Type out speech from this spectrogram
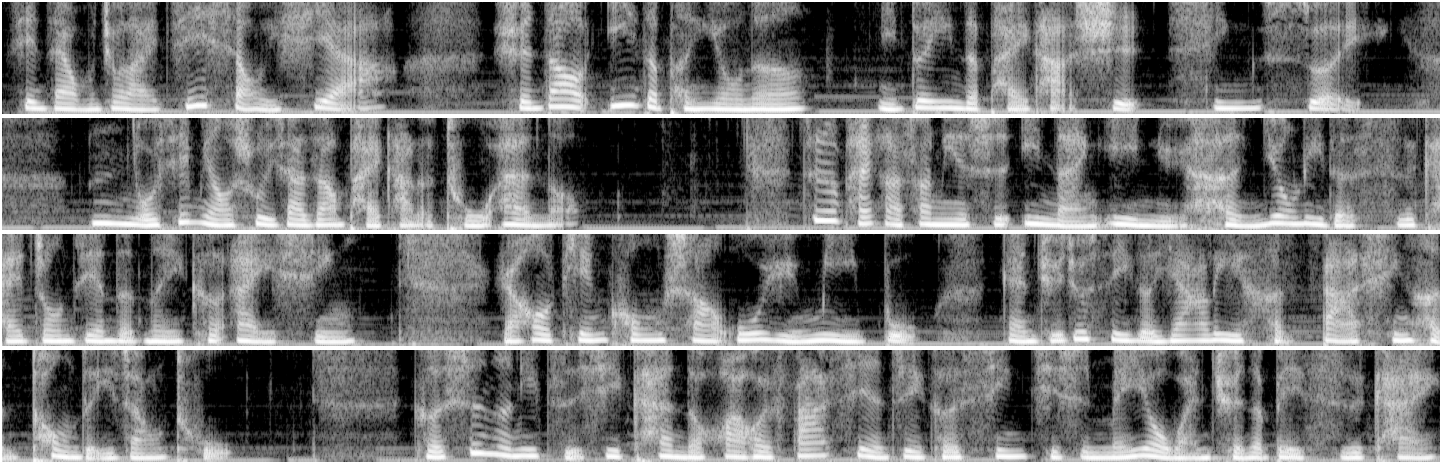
现在我们就来揭晓一下，选到一的朋友呢，你对应的牌卡是心碎。嗯，我先描述一下这张牌卡的图案哦。这个牌卡上面是一男一女很用力的撕开中间的那一颗爱心，然后天空上乌云密布，感觉就是一个压力很大、心很痛的一张图。可是呢，你仔细看的话，会发现这颗心其实没有完全的被撕开，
